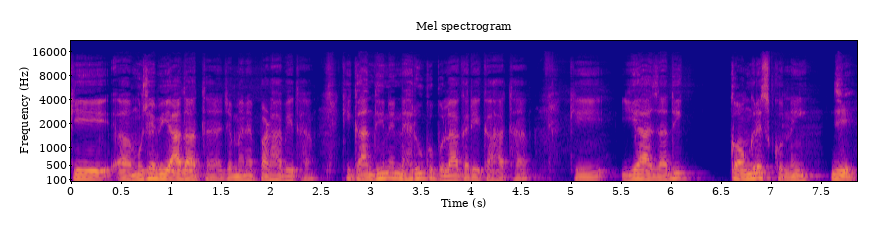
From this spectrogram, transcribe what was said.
कि अ, मुझे भी याद आता है जब मैंने पढ़ा भी था कि गांधी ने नेहरू को बुलाकर ये कहा था कि ये आज़ादी कांग्रेस को नहीं जी।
